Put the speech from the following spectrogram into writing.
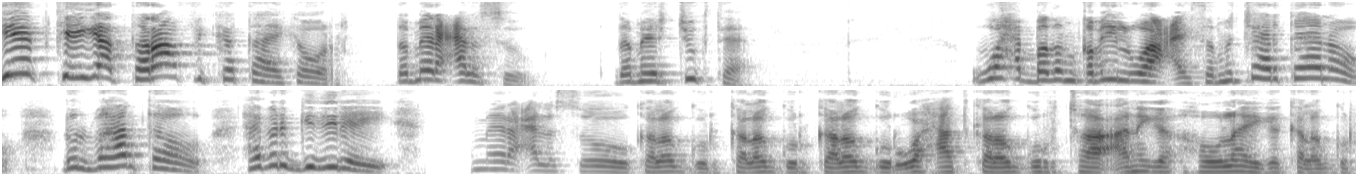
Geedkaygaad taraafig ka tahay ka war dameer calasow dameer jugta. Wax badan qabiil waacaysa majaartaanow dhulbahantow habar gidirey calasow kala gur kala gur kala gur. Waxaad kala gurtaa aniga howlahayga kala gur.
